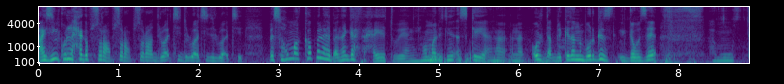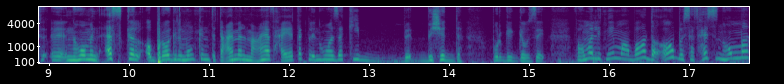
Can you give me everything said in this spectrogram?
عايزين كل حاجة بسرعة بسرعة بسرعة دلوقتي دلوقتي دلوقتي. بس هما كابل هيبقى ناجح في حياته يعني هما الاتنين أذكياء. أنا أنا قلت قبل كده إن برج الجوزاء هموت. آه، إن هو من أذكى الأبراج اللي ممكن تتعامل معاها في حياتك لأن هو ذكي بشدة. برج الجوزاء. فهما الاتنين مع بعض آه بس هتحس إن هما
